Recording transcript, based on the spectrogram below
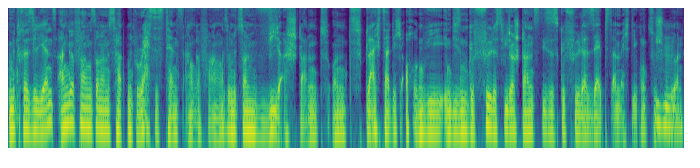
mit Resilienz angefangen, sondern es hat mit Resistenz angefangen, also mit so einem Widerstand und gleichzeitig auch irgendwie in diesem Gefühl des Widerstands dieses Gefühl der Selbstermächtigung zu mhm. spüren.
